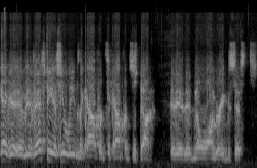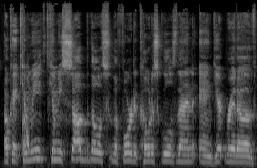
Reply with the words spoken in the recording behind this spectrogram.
yeah, if, if SDSU leaves the conference, the conference is done. It, it, it no longer exists. Okay, can we can we sub those the four Dakota schools then and get rid of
